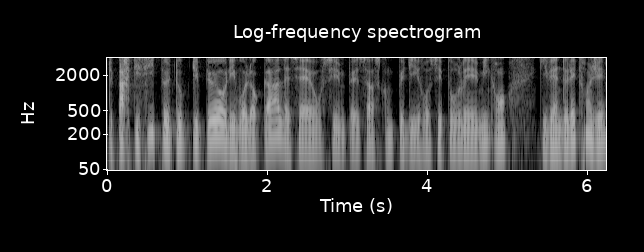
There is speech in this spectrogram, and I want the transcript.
tu participes un tout petit peu au niveau local. Et c'est aussi un peu ça ce qu'on peut dire aussi pour les migrants qui viennent de l'étranger.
